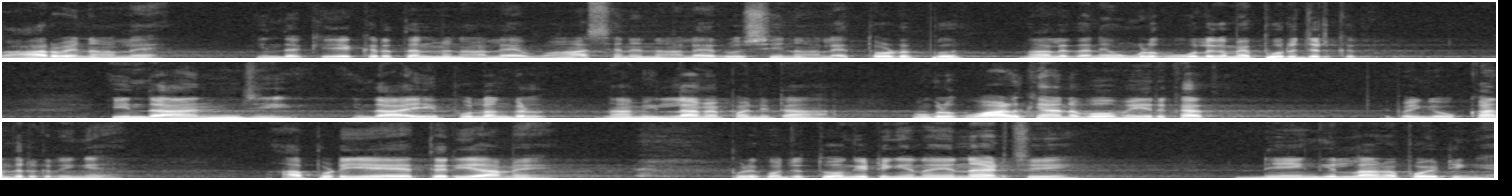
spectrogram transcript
பார்வைனால இந்த கேட்குற தன்மைனால வாசனைனால ருசினால தொடர்புனால தானே உங்களுக்கு உலகமே புரிஞ்சிருக்குது. இந்த அஞ்சு இந்த ஐ புலங்கள் நாம் இல்லாமல் பண்ணிட்டா உங்களுக்கு வாழ்க்கை அனுபவமே இருக்காது. இப்போ இங்கே உட்காந்துருக்குறீங்க அப்படியே தெரியாமல் இப்படி கொஞ்சம் தூங்கிட்டீங்கன்னா என்ன ஆயிடுச்சு? நீங்கள் இல்லாமல் போயிட்டீங்க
